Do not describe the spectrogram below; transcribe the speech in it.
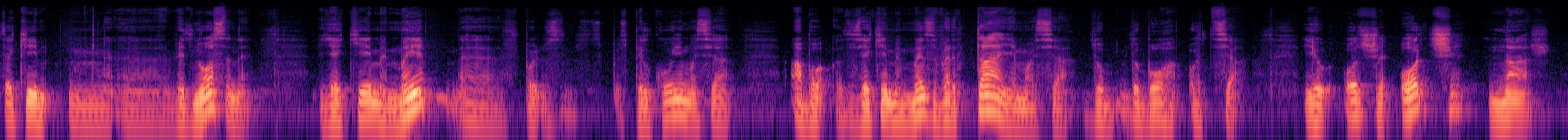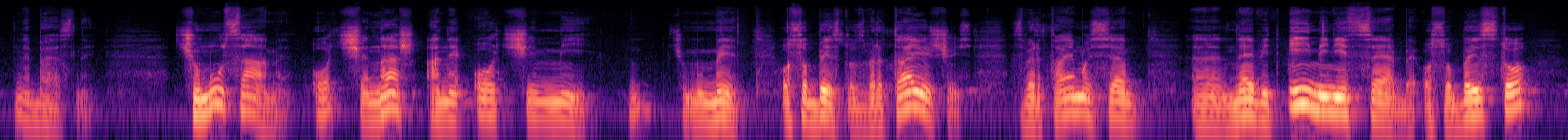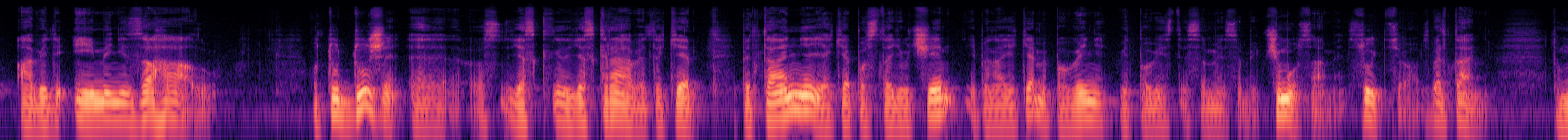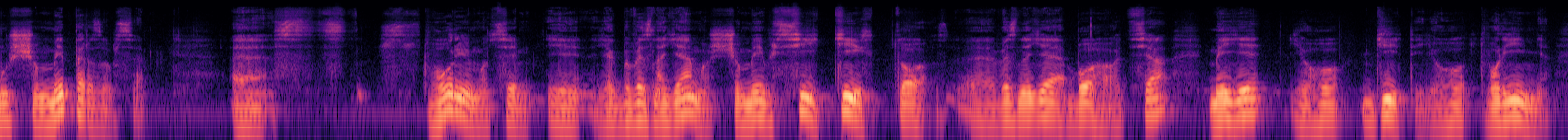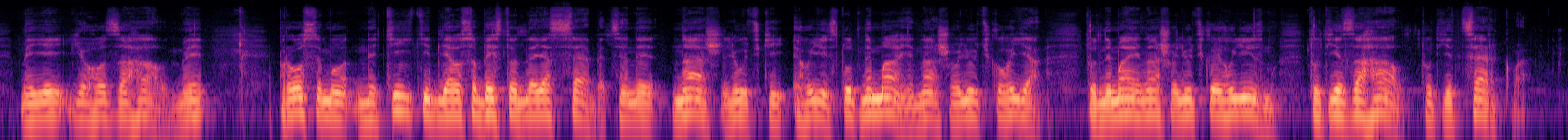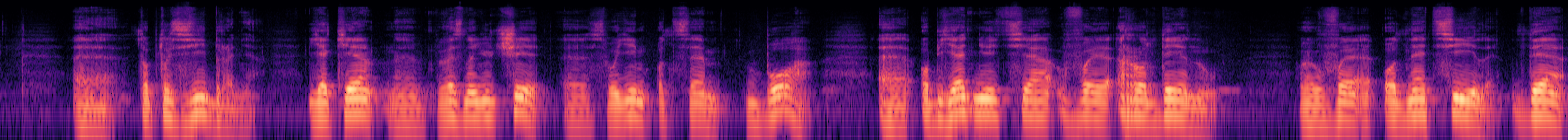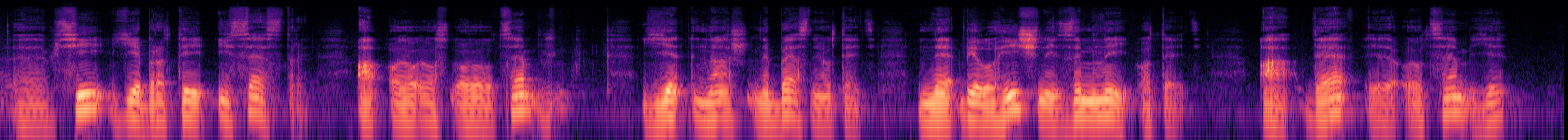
такі е, відносини, якими ми е, спілкуємося, або з якими ми звертаємося до, до Бога Отця. І отже, Отче наш Небесний. Чому саме Отче наш, а не Отче мій? Чому ми особисто звертаючись, звертаємося е, не від імені себе особисто, а від імені загалу. От тут дуже е, яскраве таке питання, яке постаючи, і на яке ми повинні відповісти самі собі. Чому саме суть цього звертання? Тому що ми, перш за все, е, створюємо цим і якби визнаємо, що ми всі ті, хто е, визнає Бога Отця, ми є Його діти, Його творіння, ми є Його загал. Ми просимо не тільки для особисто для себе, це не наш людський егоїзм. Тут немає нашого людського я, тут немає нашого людського егоїзму, тут є загал, тут є церква. Е, тобто зібрання. яке, е, визнаючи е, своїм Отцем Бога, об'єднується в родину, в одне ціле, де е, всі є брати і сестри, а о- є наш Небесний Отець, не біологічний земний Отець, а де е, Отцем є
